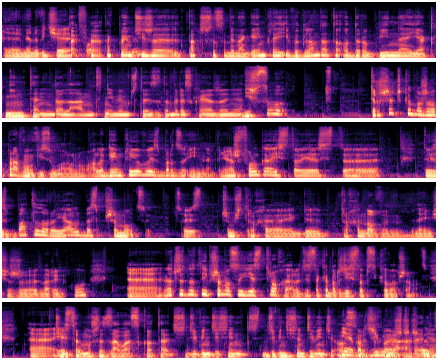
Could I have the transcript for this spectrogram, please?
E, mianowicie. Tak, tak, tak, powiem ci, że patrzę sobie na gameplay i wygląda to odrobinę jak Nintendo Land. Nie wiem, czy to jest dobre skojarzenie. Wiesz co? Troszeczkę może oprawą wizualną, ale gameplayowo jest bardzo inne, ponieważ Fall Guys to jest, e, to jest Battle Royale bez przemocy co jest czymś trochę jakby trochę nowym, wydaje mi się, że na rynku. E, znaczy, no tej przemocy jest trochę, ale to jest taka bardziej slapstickowa przemoc. E, Czyli co, to... muszę załaskotać 90, 99 osób Nie, bardziej na arenie?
